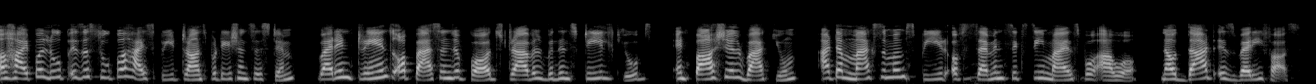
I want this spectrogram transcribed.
A hyperloop is a super high speed transportation system wherein trains or passenger pods travel within steel tubes in partial vacuum at a maximum speed of 760 miles per hour. Now, that is very fast.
